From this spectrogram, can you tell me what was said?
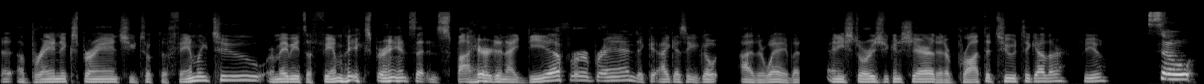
a brand experience you took the family to, or maybe it's a family experience that inspired an idea for a brand. Could, I guess it could go either way, but any stories you can share that have brought the two together for you? So,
